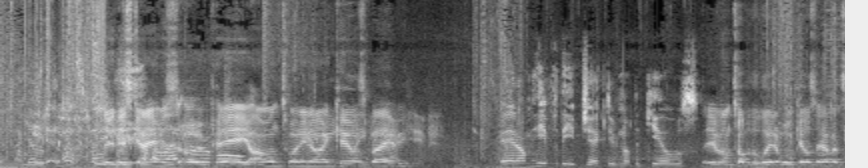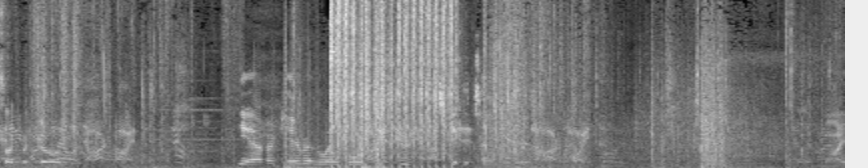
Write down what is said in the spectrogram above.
then, they missed. Dude, this game is OP. I'm on 29 kills, baby. Man, I'm here for the objective, not the kills. Yeah, I'm on top of the leaderboard kills. How about suck my Personnel god? at the hard point. Yeah, I don't care about the leaderboard. Just, just get the team to do The it. hard point. Oh my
